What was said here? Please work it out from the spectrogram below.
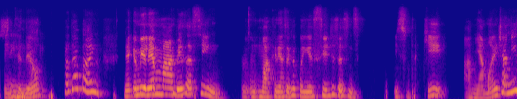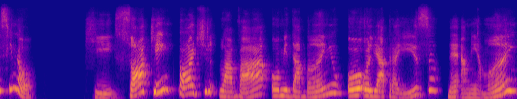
Sim, entendeu? Para dar banho. Eu me lembro uma vez assim, uma criança que eu conheci disse assim: Isso daqui, a minha mãe já me ensinou que só quem pode lavar ou me dar banho ou olhar para isso, né? A minha mãe,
